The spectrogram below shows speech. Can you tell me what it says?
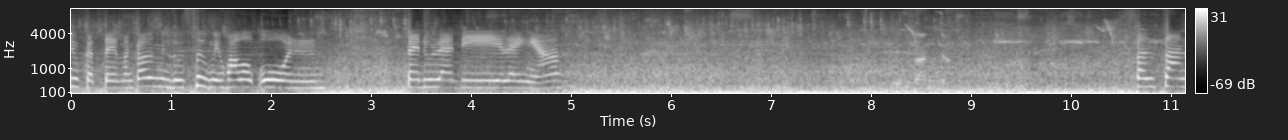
อย่างนะอยู่กับเตมันก็มีรู้สึกมีความอบอุ่นเตดูแลดีอะไรอย่างเงี้ยสั้นจังสั้น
